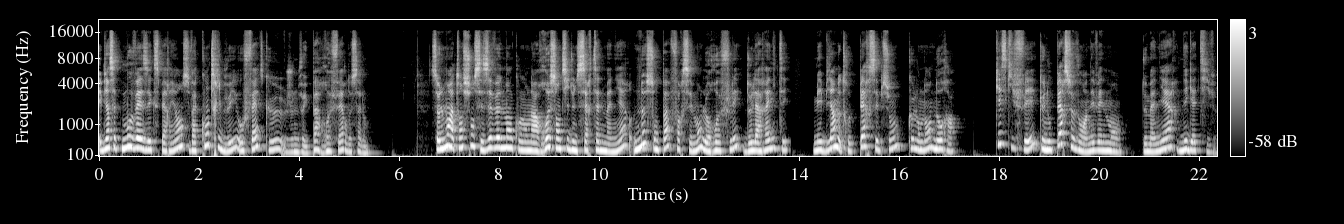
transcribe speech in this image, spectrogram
Eh bien, cette mauvaise expérience va contribuer au fait que je ne veuille pas refaire de salon. Seulement attention, ces événements que l'on a ressentis d'une certaine manière ne sont pas forcément le reflet de la réalité, mais bien notre perception que l'on en aura. Qu'est-ce qui fait que nous percevons un événement de manière négative?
